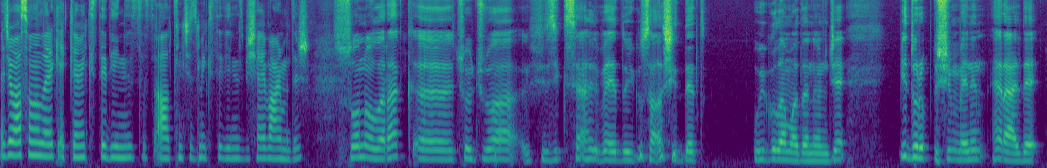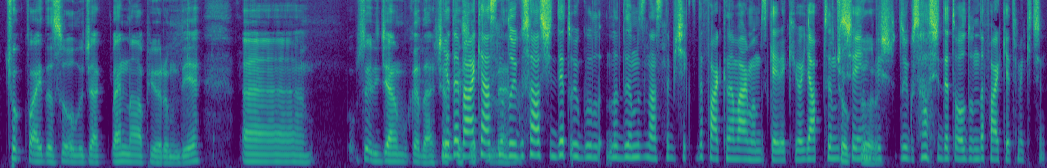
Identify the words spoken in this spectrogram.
Acaba son olarak eklemek istediğiniz, altın çizmek istediğiniz bir şey var mıdır? Son olarak e, çocuğa fiziksel ve duygusal şiddet uygulamadan önce bir durup düşünmenin herhalde çok faydası olacak. Ben ne yapıyorum diye. Ee, söyleyeceğim bu kadar. Çok ya da belki aslında duygusal şiddet uyguladığımızın aslında bir şekilde farkına varmamız gerekiyor. Yaptığımız Çok şeyin doğru. bir duygusal şiddet olduğunu da fark etmek için.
